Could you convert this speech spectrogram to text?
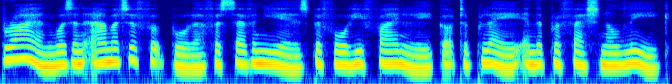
Brian was an amateur footballer for seven years before he finally got to play in the professional league.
